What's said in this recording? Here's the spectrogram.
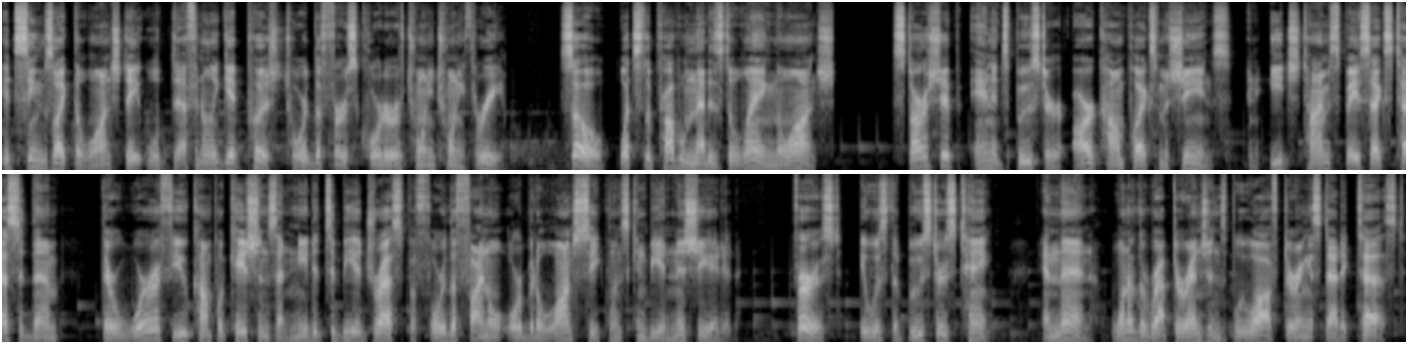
it seems like the launch date will definitely get pushed toward the first quarter of 2023. So, what's the problem that is delaying the launch? Starship and its booster are complex machines, and each time SpaceX tested them, there were a few complications that needed to be addressed before the final orbital launch sequence can be initiated. First, it was the booster's tank, and then one of the Raptor engines blew off during a static test.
